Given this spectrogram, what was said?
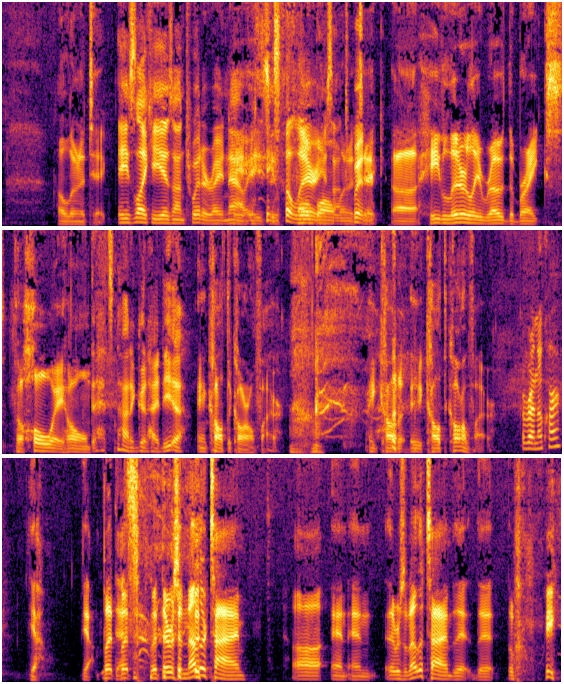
a lunatic. He's like he is on Twitter right now. He- he's, a hilarious full-blown on Twitter. lunatic. Uh, he literally rode the brakes the whole way home That's not a good idea. and caught the car on fire. he caught it. He caught the car on fire. A rental car? Yeah, yeah. But That's- but but there was another time, uh, and and there was another time that that we,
